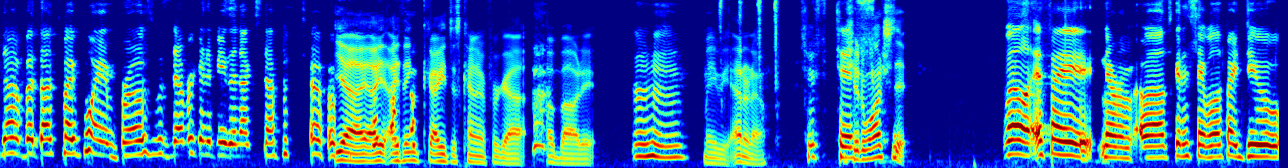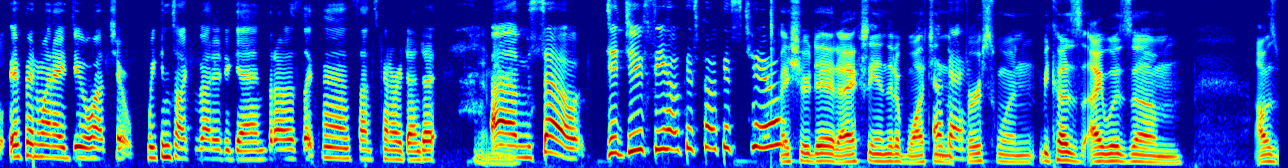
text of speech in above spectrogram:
no, but that's my point. Bros was never going to be the next episode. yeah, I, I think I just kind of forgot about it. Mm-hmm. Maybe I don't know. Just Should have watched it. Well, if I never, well, I was gonna say, well, if I do, if and when I do watch it, we can talk about it again. But I was like, eh, sounds kind of redundant. Yeah. Um, so did you see Hocus Pocus 2? I sure did. I actually ended up watching the first one because I was um I was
